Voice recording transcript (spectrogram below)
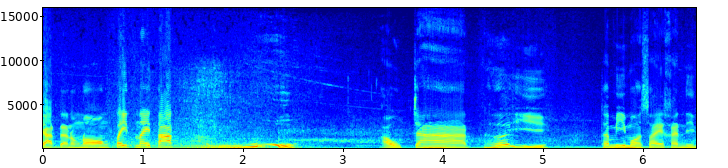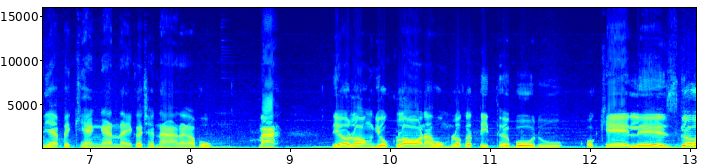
จัดอะน้องๆติดในตัดโอ้เอาจัดเฮ้ย ถ้ามีมอไซค์คันนี้เนี่ยไปแข่งงานไหนก็ชนะนะครับผม มา เดี๋ยวลองยกล้อนะผมแล้วก็ติดเทอร์โบดู โอเค let's go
